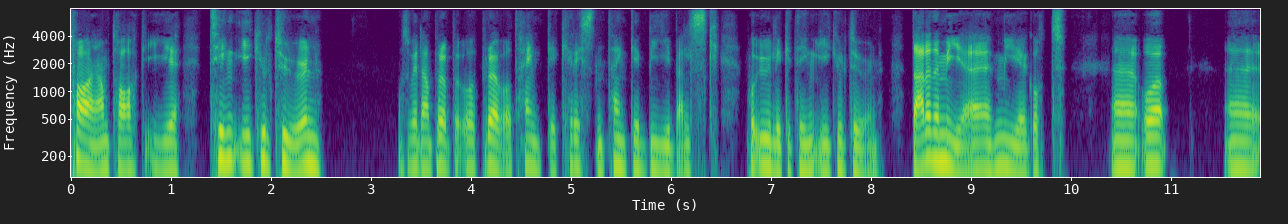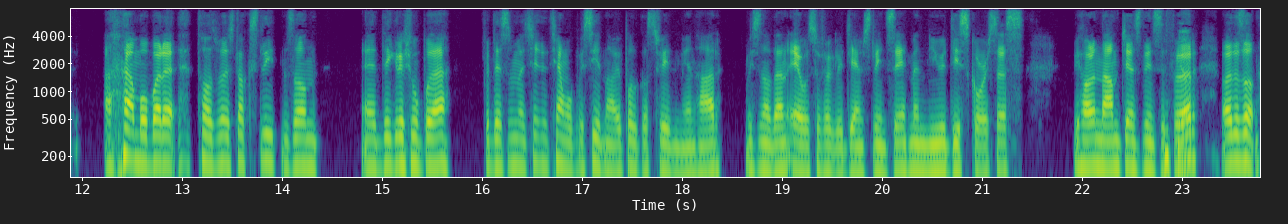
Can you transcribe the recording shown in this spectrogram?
Tar de tak i ting i kulturen. Og så vil de prøve, prøve, å tenke kristent, tenke bibelsk på ulike ting i kulturen. Der er det mye, mye godt. Uh, og uh, jeg må bare ta en slags liten sånn uh, digresjon på det. For det som kommer opp ved siden av i podkastfeeden min her, ved siden av den, er jo selvfølgelig James Lindsay med New Discourses. Vi har nevnt James Lindsay før. og det er sånn,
